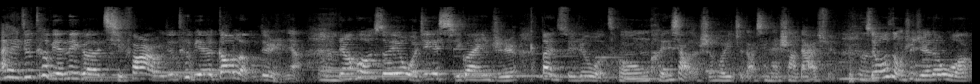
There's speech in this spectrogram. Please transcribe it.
哎，就特别那个起范儿，我就特别高冷对人家。然后，所以我这个习惯一直伴随着我从很小的时候一直到现在上大学。所以我总是觉得我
